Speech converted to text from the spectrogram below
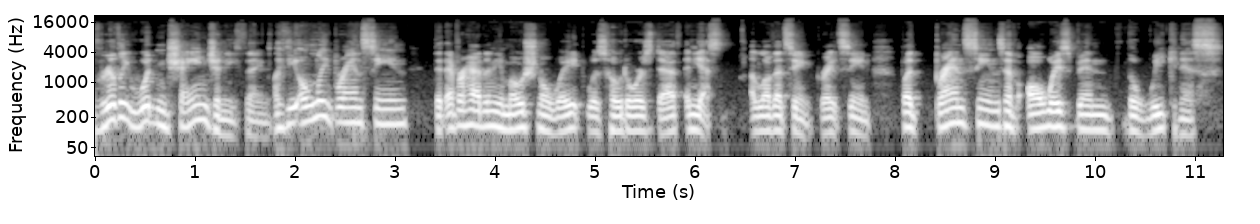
really wouldn't change anything. Like the only Bran scene that ever had any emotional weight was Hodor's death. And yes, I love that scene. Great scene. But Bran scenes have always been the weakness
